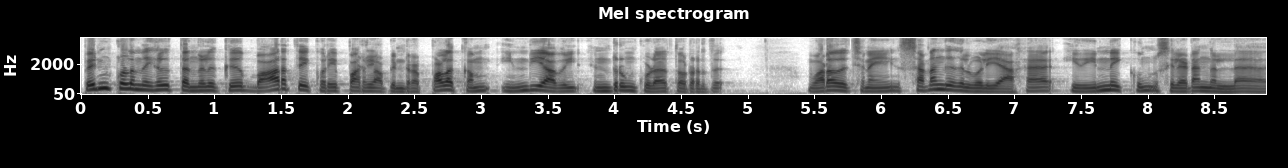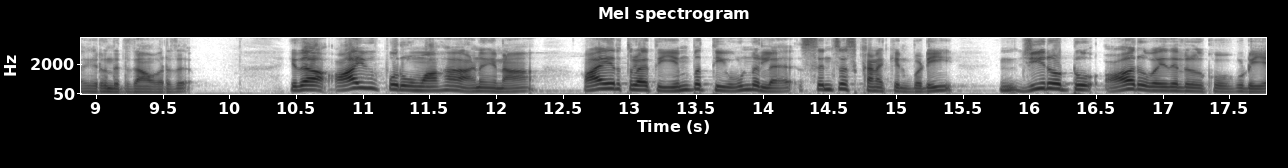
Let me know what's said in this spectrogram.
பெண் குழந்தைகள் தங்களுக்கு பாரத்தை குறைப்பார்கள் அப்படின்ற பழக்கம் இந்தியாவில் இன்றும் கூட தொடருது. வரதட்சணை சடங்குகள் வழியாக இது இன்றைக்கும் சில இடங்களில் இருந்துட்டு தான் வருது. இதை ஆய்வுபூர்வமாக அணுகினா ஆயிரத்தி தொள்ளாயிரத்தி எண்பத்தி ஒன்றில் சென்சஸ் கணக்கின்படி ஜீரோ டு ஆறு வயதில் இருக்கக்கூடிய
